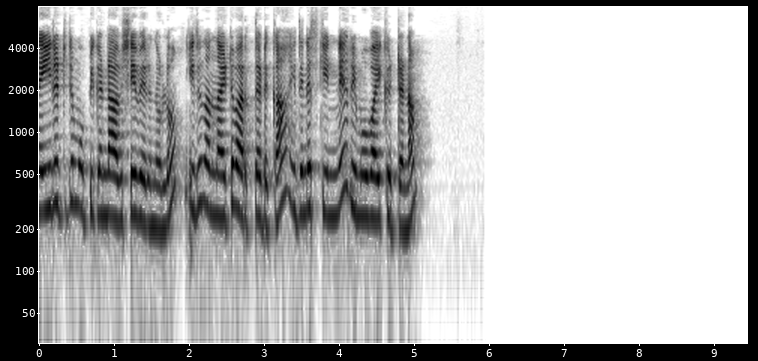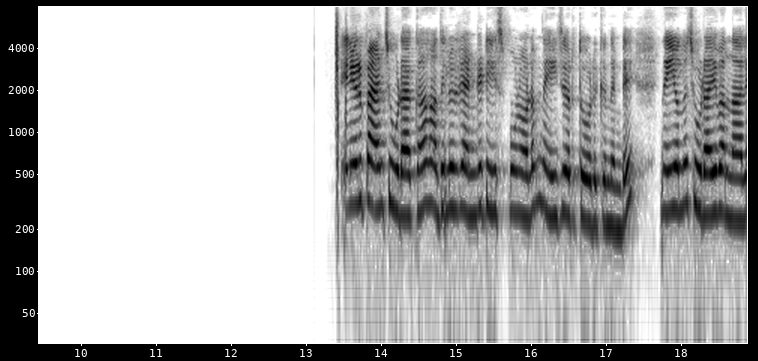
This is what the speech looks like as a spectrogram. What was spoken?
നെയ്യിലിട്ടിട്ട് മുപ്പിക്കേണ്ട ആവശ്യമേ വരുന്നുള്ളൂ. ഇത് നന്നായിട്ട് വറുത്തെടുക്കുക. ഇതിന്റെ സ്കിന്ന് റിമൂവ് ആയി കിട്ടണം. ഇനി ഒരു പാൻ ചൂടാക്കാം. അതിലൊരു രണ്ട് ടീസ്പൂണോളം നെയ്യ് ചേർത്ത് കൊടുക്കുന്നുണ്ട്. നെയ്യ് ഒന്ന് ചൂടായി വന്നാൽ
